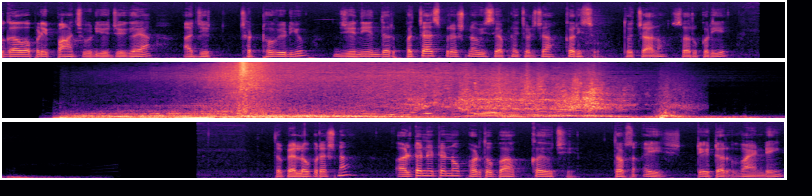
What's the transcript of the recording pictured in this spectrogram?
અગાઉ આપણે પાંચ વીડિયો જોઈ ગયા. આજે છઠ્ઠો વીડિયો, જેની અંદર પચાસ પ્રશ્ન વિશે આપણે ચર્ચા કરીશું. તો ચાલો શરૂ કરીએ. તો પહેલો પ્રશ્ન અલ્ટરનેટરનો ફરતો ભાગ કયો છે? તો option A, stator winding,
